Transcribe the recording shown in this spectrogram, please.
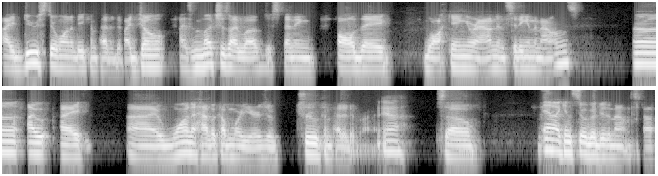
I do still want to be competitive. I don't as much as I love just spending all day walking around and sitting in the mountains. Uh, I I I want to have a couple more years of true competitive running. Yeah. So, and I can still go do the mountain stuff,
